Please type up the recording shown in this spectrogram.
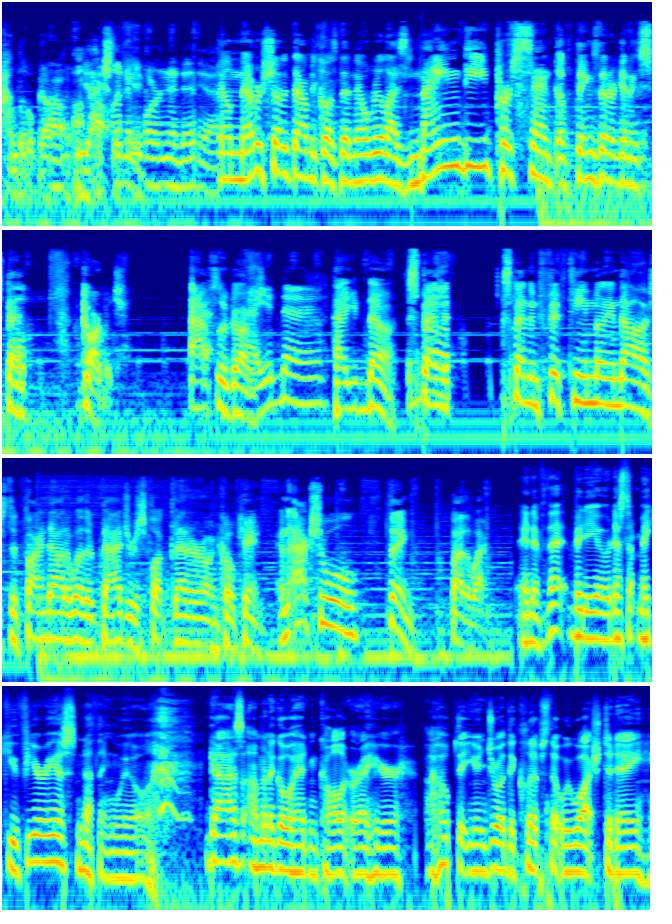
how little government we How actually unimportant it is. Yeah. They'll never shut it down because then they'll realize 90% of things that are getting spent, garbage. Absolute garbage. How you doing? How you doing? Spending, spending $15 million to find out whether badgers fuck better on cocaine. An actual thing, by the way. And if that video doesn't make you furious, nothing will. Guys, I'm going to go ahead and call it right here. I hope that you enjoyed the clips that we watched today.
